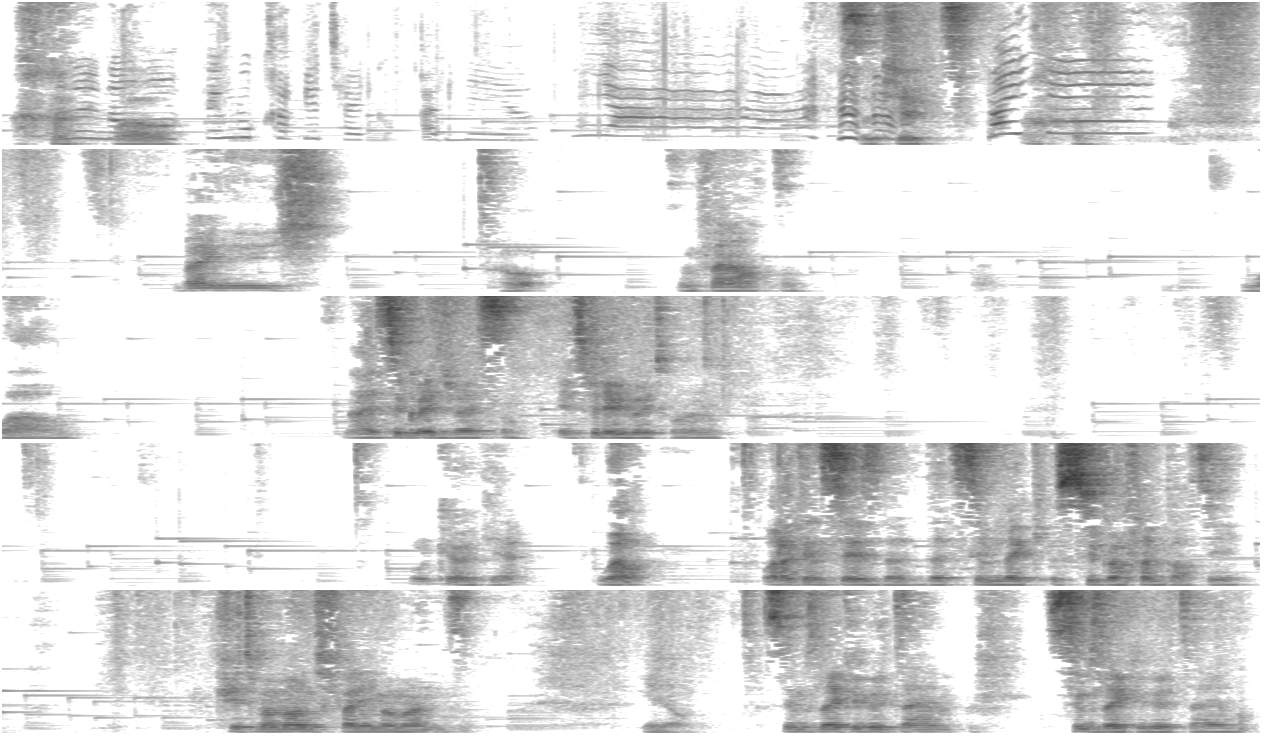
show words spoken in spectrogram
wow. So cute. Bye, Nui. Oh, some fan art. Wow. No, it's a great dress. It's really a great one. Okay, okay. Well, what I can say is that that seemed like a super fun party. Cute moment, funny moment. You know, seems like a good time. Seems like a good time.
